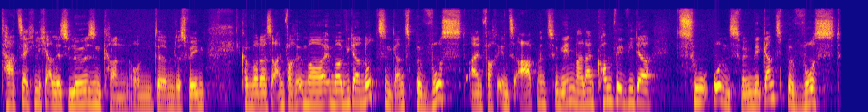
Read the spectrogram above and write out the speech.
tatsächlich alles lösen kann. Und ähm, deswegen können wir das einfach immer, immer wieder nutzen, ganz bewusst einfach ins Atmen zu gehen, weil dann kommen wir wieder zu uns. Wenn wir ganz bewusst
